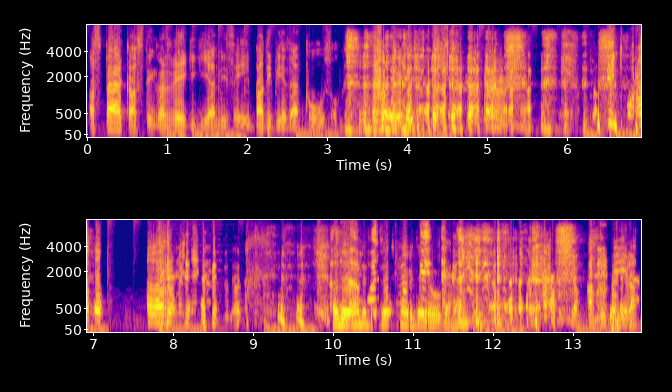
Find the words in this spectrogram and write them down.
A spellcasting az végig ilyen izé, bodybuilder pózok. Itt maradok! Arra megyek! Tudod? A lélegezés meg ugye jóga. Kati Béla.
